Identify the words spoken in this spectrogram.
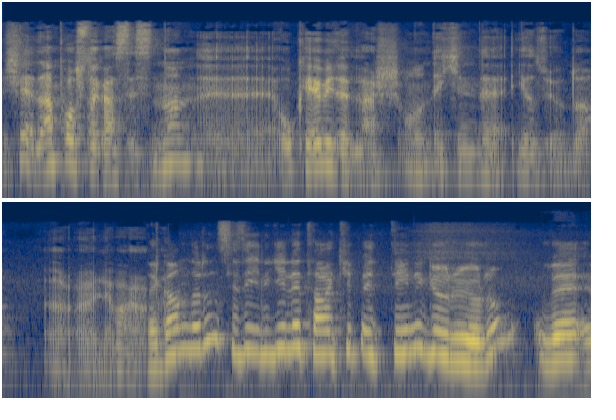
e, şeyden Posta Gazetesi'nden e, okuyabilirler. Onun ekinde yazıyordu. Öyle var orada. Veganların sizi ilgiyle takip ettiğini görüyorum ve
